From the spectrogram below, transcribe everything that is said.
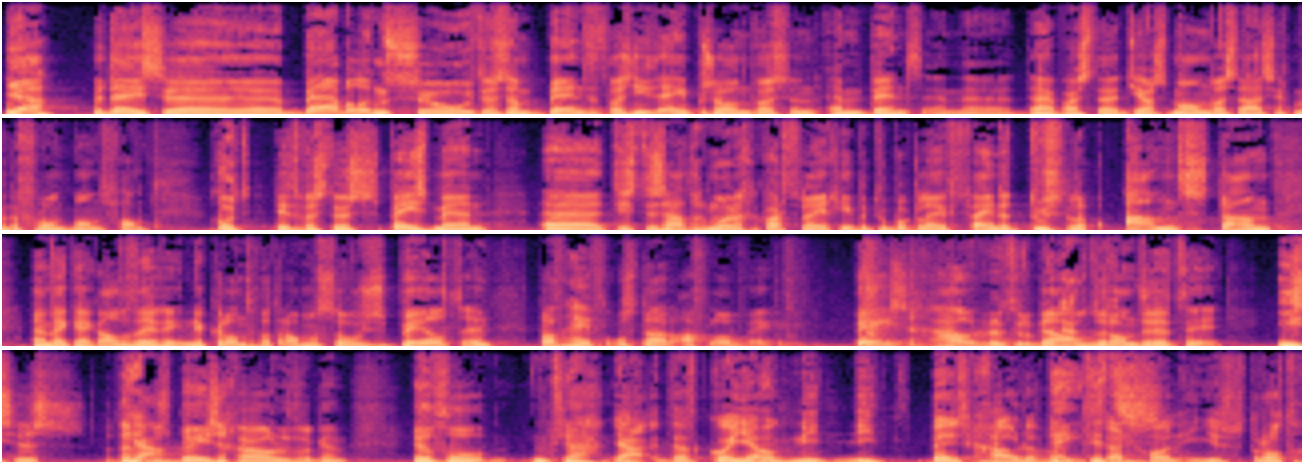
Ja, met deze eh, Babylon Zoo. Het was een band, het was niet één persoon, het was een, een band. En eh, daar was de Jasman was daar zeg maar de frontman van. Goed, dit was dus Spaceman. Eh, het is de zaterdagmorgen, kwart van negen hier bij Toebak Leeft. Fijn dat het toestel op aanstaan. En wij kijken altijd even in de krant wat er allemaal zo speelt. En wat heeft ons nou de afgelopen weken bezig gehouden natuurlijk? Nou, onder andere het ISIS. Dat heeft Ja. ons bezig gehouden natuurlijk. En heel veel, ja, ja, dat kon je ook niet, niet bezighouden, want dit werd is- gewoon in je strot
